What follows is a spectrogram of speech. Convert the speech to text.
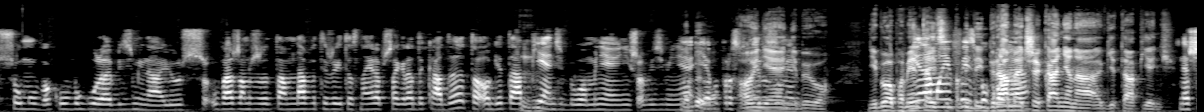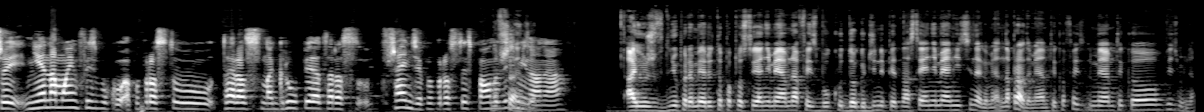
szumu wokół w ogóle Wiedźmina. Już uważam, że tam nawet jeżeli to jest najlepsza gra dekady, to o GTA 5 było mniej niż o Wiedźminie. No I ja było. po prostu Oj nie nie, rozumiem. nie było. Nie było, pamiętaj, moim pamiętaj Facebooku, dramę nie? czekania na GTA 5. Znaczy, nie na moim Facebooku, a po prostu teraz na grupie, teraz wszędzie po prostu jest pełno No wszędzie. Wiedźmina, nie? A już w dniu premiery to po prostu ja nie miałem na Facebooku do godziny 15, ja nie miałem nic innego. Miałem, naprawdę, miałem tylko, face, miałem tylko Wiedźmina.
